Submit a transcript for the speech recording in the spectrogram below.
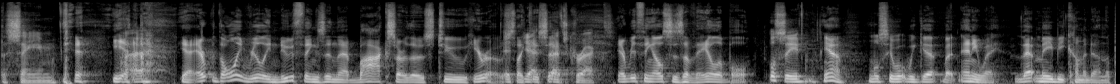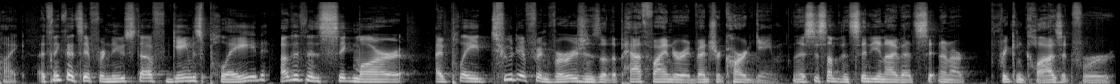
the same. yeah. yeah. The only really new things in that box are those two heroes, like yeah, you said. that's correct. Everything else is available. We'll see. Yeah, we'll see what we get. But anyway, that may be coming down the pike. I think that's it for new stuff. Games played. Other than Sigmar, I've played two different versions of the Pathfinder adventure card game. And this is something Cindy and I have had sitting in our freaking closet for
